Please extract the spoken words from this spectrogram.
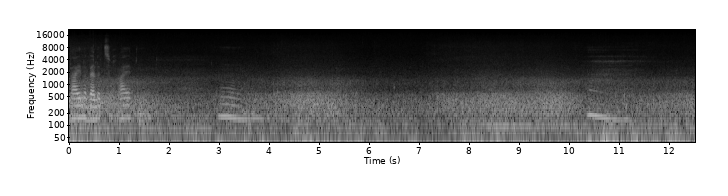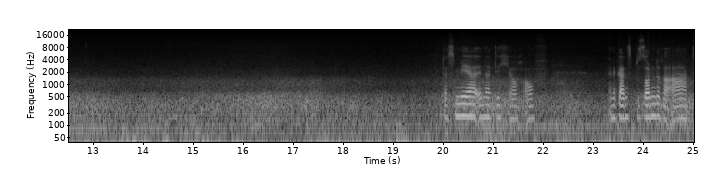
deine Welle zu reiten. Hm. Das Meer erinnert dich auch auf eine ganz besondere Art,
